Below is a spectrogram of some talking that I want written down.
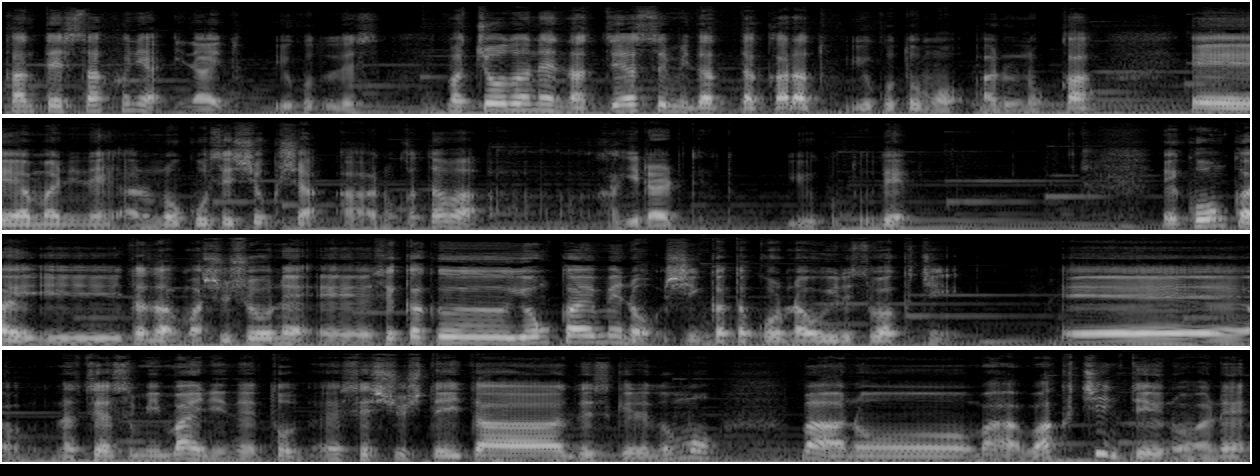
官邸スタッフにはいないということです。まあ、ちょうどね、夏休みだったからということもあるのか、えー、あまりね、あの濃厚接触者の方は限られているということで、え今回、ただ、まあ、首相ね、えー、せっかく4回目の新型コロナウイルスワクチン、えー、夏休み前にね、と接種していたんですけれども、まあ、あのまあ、ワクチンっていうのはね、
